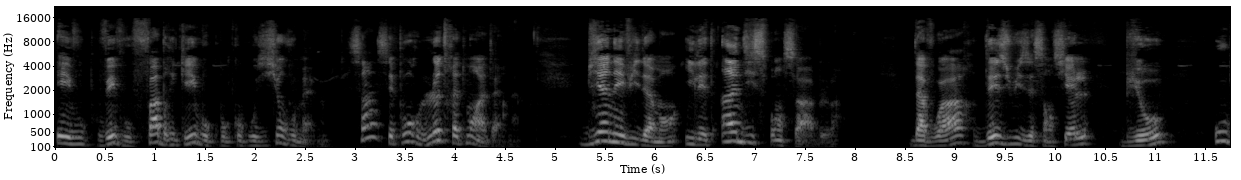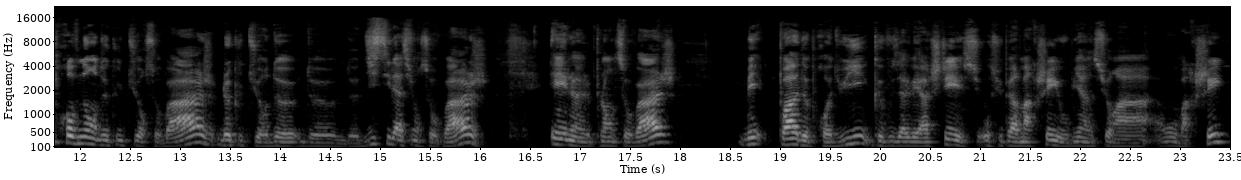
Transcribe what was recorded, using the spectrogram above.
et vous pouvez vous fabriquer vos compositions vous-même. Ça, c'est pour le traitement interne. Bien évidemment, il est indispensable d'avoir des huiles essentielles bio ou provenant de cultures sauvages, de cultures de, distillation sauvage et de plantes sauvages, mais pas de produits que vous avez achetés au supermarché ou bien sur un, au marché,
